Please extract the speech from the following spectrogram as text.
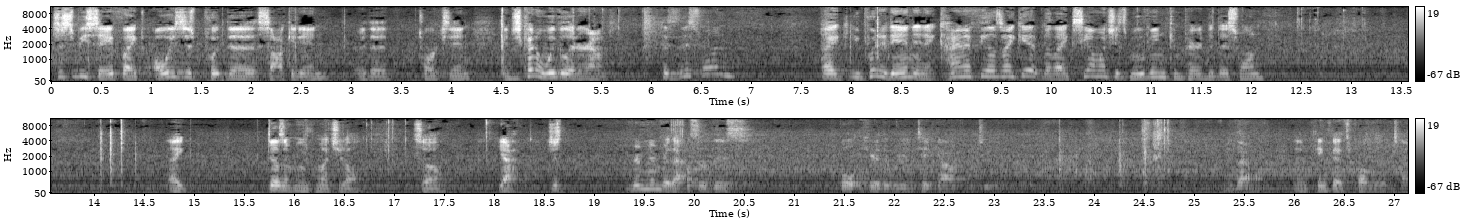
just to be safe, like always just put the socket in or the Torx in and just kind of wiggle it around. Cause this one, like you put it in and it kind of feels like it, but like see how much it's moving compared to this one? Like doesn't move much at all. So yeah, just remember that. Also this bolt here that we're gonna take out too. That And I think that's probably a 10.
